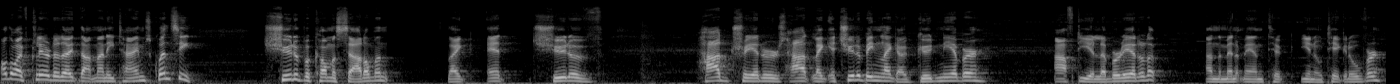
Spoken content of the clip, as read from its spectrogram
Although I've cleared it out that many times, Quincy should have become a settlement. Like it should have had traders, had like it should have been like a good neighbor after you liberated it, and the Minutemen took you know take it over,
